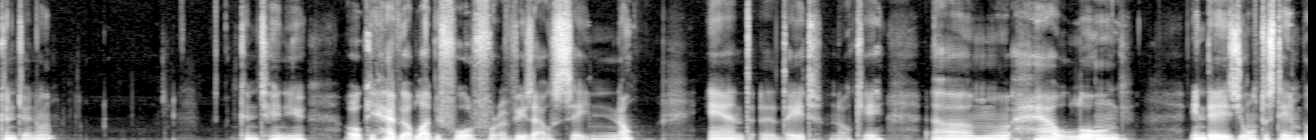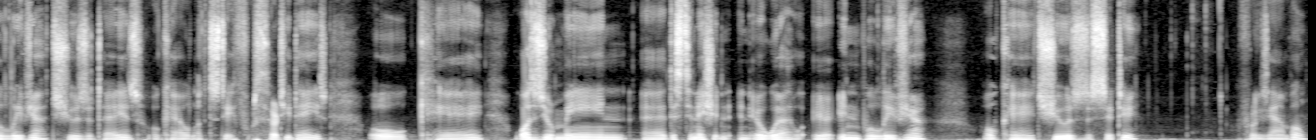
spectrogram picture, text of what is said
continue. Continue. Okay. Have you applied before for a visa? I will say no. And uh, date? Okay um how long in days you want to stay in bolivia? Choose the days. Okay i would like to stay for 30 days. Okay what is your main uh, destination in uh, uh, in bolivia? Okay choose the city for example.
